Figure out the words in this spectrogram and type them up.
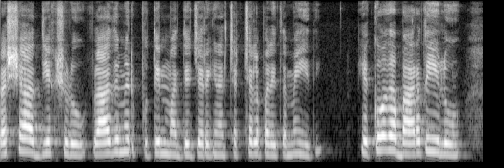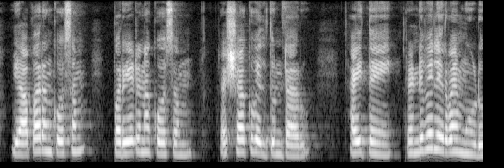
రష్యా అధ్యక్షుడు వ్లాదిమిర్ పుతిన్ మధ్య జరిగిన చర్చల ఫలితమే ఇది. ఎక్కువగా భారతీయులు వ్యాపారం కోసం పర్యటన కోసం రష్యాకు వెళ్తుంటారు. అయితే రెండు వేల ఇరవై మూడు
